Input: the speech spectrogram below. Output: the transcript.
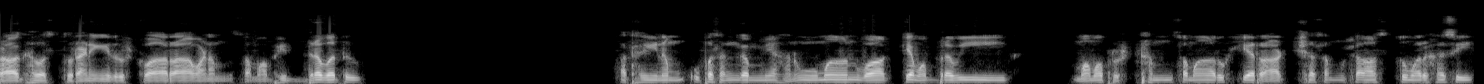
राघवस्तुरणे दृष्ट्वा रावणम् समभिद्रवत् अथैनम् उपसङ्गम्य हनूमान् वाक्यमब्रवीत्। मम पृष्ठम् समारुह्य राक्षसम् शास्तुमर्हसि।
